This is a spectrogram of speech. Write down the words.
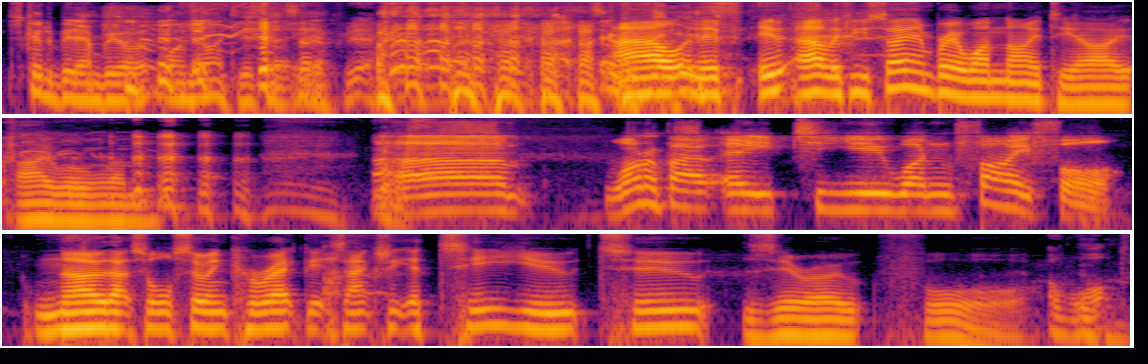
It's going to be an embryo 190, isn't it? Yeah. Al, and if, if Al, if you say embryo 190, I I will. Um, Um, what about a TU one five four? no, that's also incorrect. It's actually a TU two zero four, A what?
